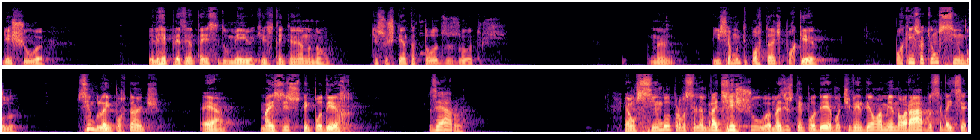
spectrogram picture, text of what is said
Yeshua. Ele representa esse do meio aqui, você está entendendo ou não? Que sustenta todos os outros. Né? Isso é muito importante, por quê? Porque isso aqui é um símbolo. Símbolo é importante? É. Mas isso tem poder? Zero. É um símbolo para você lembrar de Yeshua, mas isso tem poder? Vou te vender uma menorá, você vai ser,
